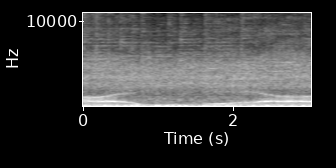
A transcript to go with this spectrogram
eyes. Yeah.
